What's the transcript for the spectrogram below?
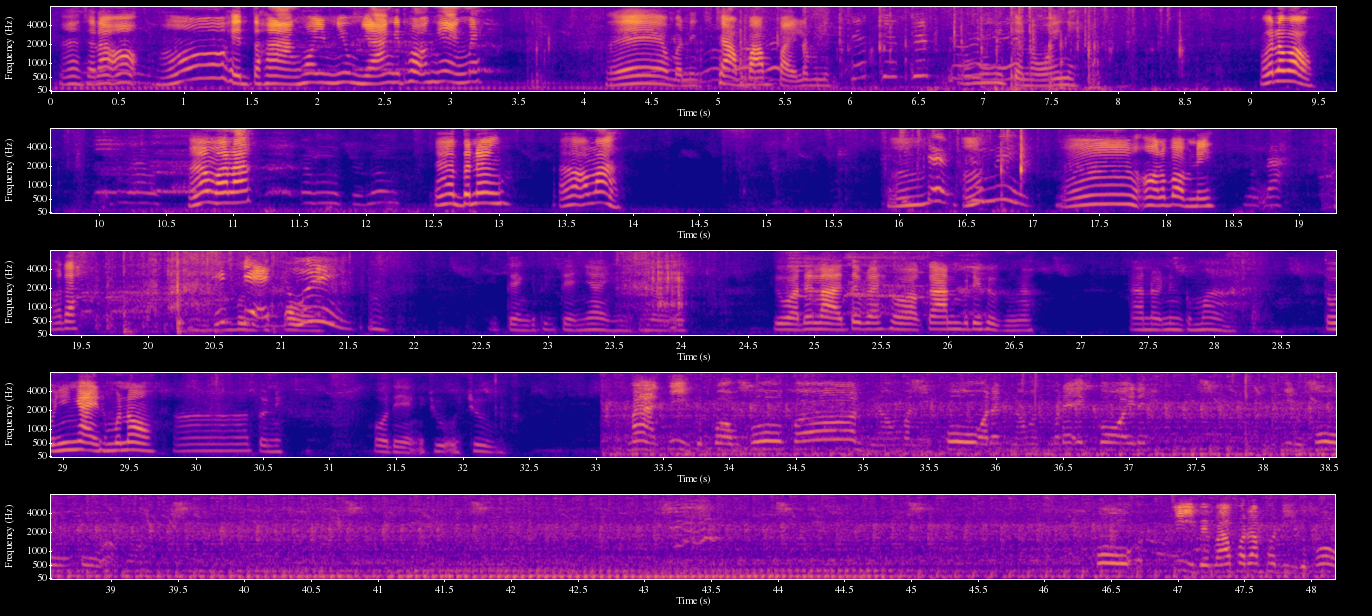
อ่าใช่เล่าอ้อโอ้เห็นตะหางห้อยยิ้มยิ้มๆยางอยู่ท่อแห้งไหมแล้วบัดนี้ข้ามบ้ามไปแล้วบัดนี้โอ้ยแต่น้อยนี่เมื่อแล้วเปล่าเอามาละต้องจะต้องเอาตัวหนึ่งเอาเอามาอืมเจ็บอืก็มมีอืมเอาแล้วเปล่าบัดนี้หมดละมาได้ที่เจ็บก็มีติ๊กแต่งก็ติ๊กแต่งใหญ่พี่น้องเอ้ยคือว่าได้หลายเติบเลยเพราะว่าการไม่ได้หึงนะการหน่อยหนึงก็มา ตัวยิ่งใหญ่ทั้งหมดเนาะอ่าตัวนี้โคแดงชูชูมาจี้กระปอมโคก้อนพี่น้องบันนี้โคอะไรพี่น้องไม่ได้ไอ้กอยเลยกินโคโคโคจี้ไปบ้าพอดำพอดีกับพ่อ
